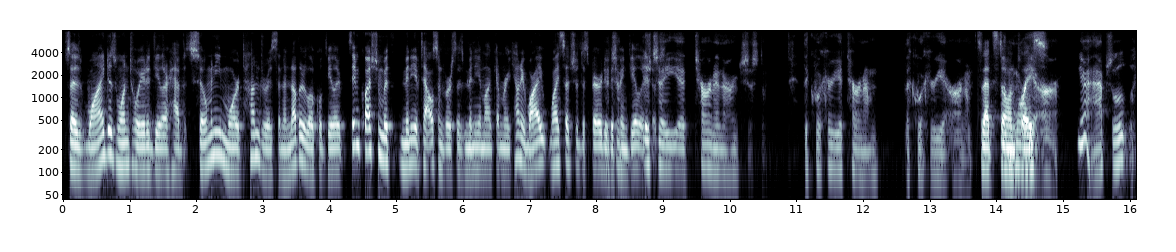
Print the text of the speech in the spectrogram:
says why does one toyota dealer have so many more tundras than another local dealer same question with Mini of Towson versus Mini of Montgomery County why why such a disparity It's a- between dealerships It's a uh, turn and earn system. The quicker you turn them, the quicker you earn them. so that's still in place Yeah, absolutely.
